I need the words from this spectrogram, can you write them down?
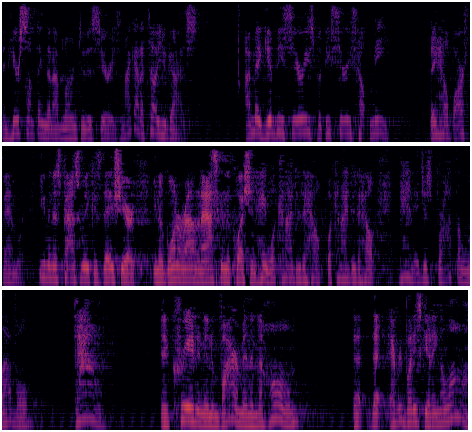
And here's something that I've learned through this series. And I got to tell you guys, I may give these series, but these series help me. They help our family. Even this past week, as Dave shared, you know, going around and asking the question, hey, what can I do to help? What can I do to help? Man, it just brought the level down and created an environment in the home that, that everybody's getting along.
